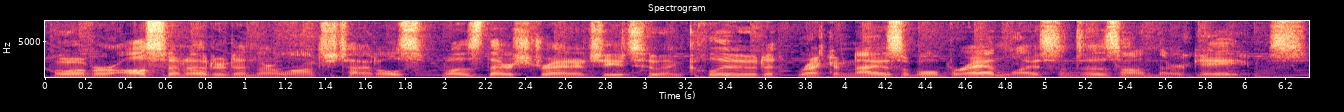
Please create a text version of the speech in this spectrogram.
However, also noted in their launch titles was their strategy to include recognizable brand licenses on their games.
